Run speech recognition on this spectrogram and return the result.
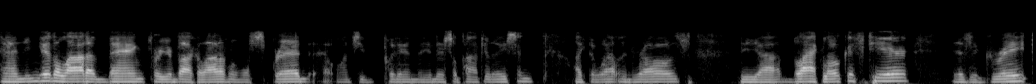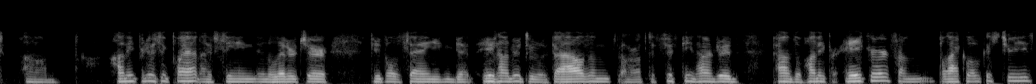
and you can get a lot of bang for your buck. A lot of them will spread once you put in the initial population, like the wetland rose. The uh, black locust here is a great um, honey-producing plant. I've seen in the literature people saying you can get 800 to 1,000 or up to 1,500 pounds of honey per acre from black locust trees.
